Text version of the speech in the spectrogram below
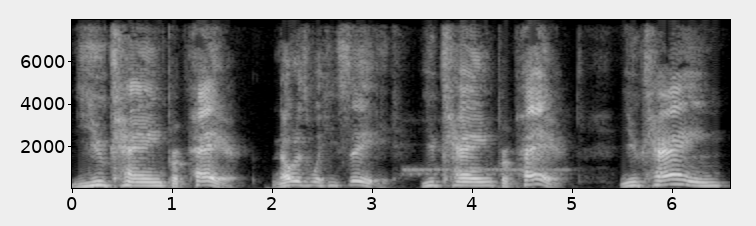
you came prepared. Notice what he said. You came prepared. You came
